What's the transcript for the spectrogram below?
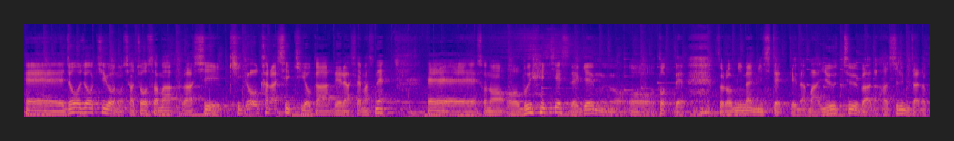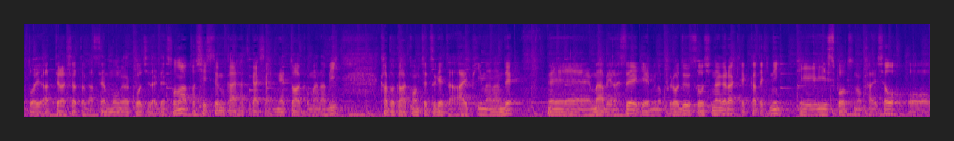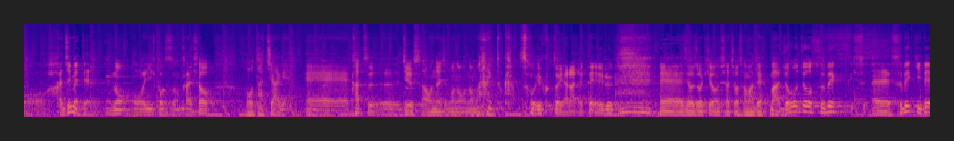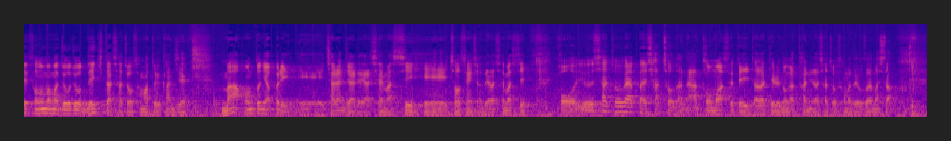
えー、上場企業の社長様らしい起業家らしい起業家でいらっしゃいますね。えー、その VHS でゲームを撮ってそれをみんなに見せてっていうのは、まあ、YouTuber の走りみたいなことをやってらっしゃったのが専門学校時代でその後システム開発会社にネットワークを学び角川コンテンツゲーター IP 学んで、えー、マーベラスでゲームのプロデュースをしながら結果的に e スポーツの会社を初めての e スポーツの会社をを立ち上げ、えー、かつジュースは同じものを飲まないとか そういうことをやられている、えー、上場企業の社長様で、まあ、上場すべ,、えー、すべきでそのまま上場できた社長様という感じでまあ本当にやっぱり、えー、チャレンジャーでいらっしゃいますし、えー、挑戦者でいらっしゃいますしこういう社長がやっぱり社長だなと思わせていただけるのが谷田社長様でございました、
